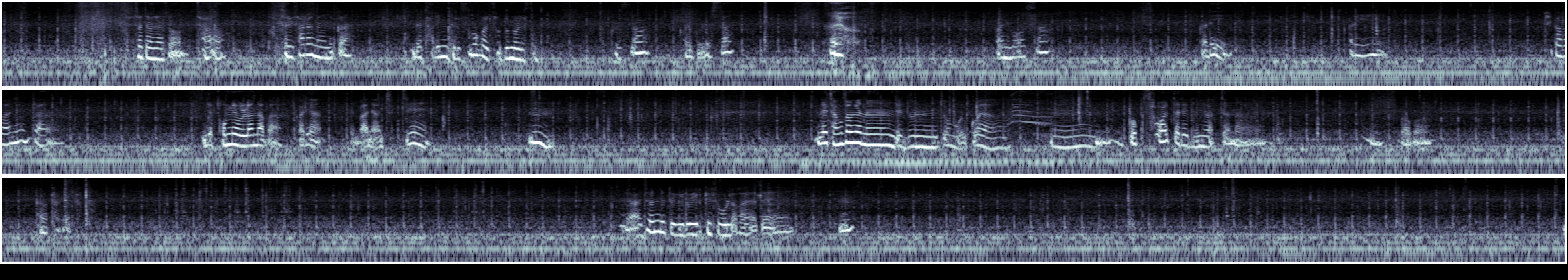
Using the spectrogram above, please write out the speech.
주차장에서 차 갑자기 사람이 오니까 내 다리 밑으로 숨어가지고 저도 놀랐어 그랬어? 아이고 놀랬어? 아휴. 많이 먹었어? 까리. 까리. 비가 많이 온다. 이제 봄에 올라나봐. 까리야 많이 안 춥지? 응. 근데 장성에는 이제 눈 좀 올 거야 음, 꼭 4월달에 눈이 왔잖아. 음, 먹어. 아유 다리 아프다 우리 아주 언니도 위로 이렇게 해서 올라가야 돼. 응?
